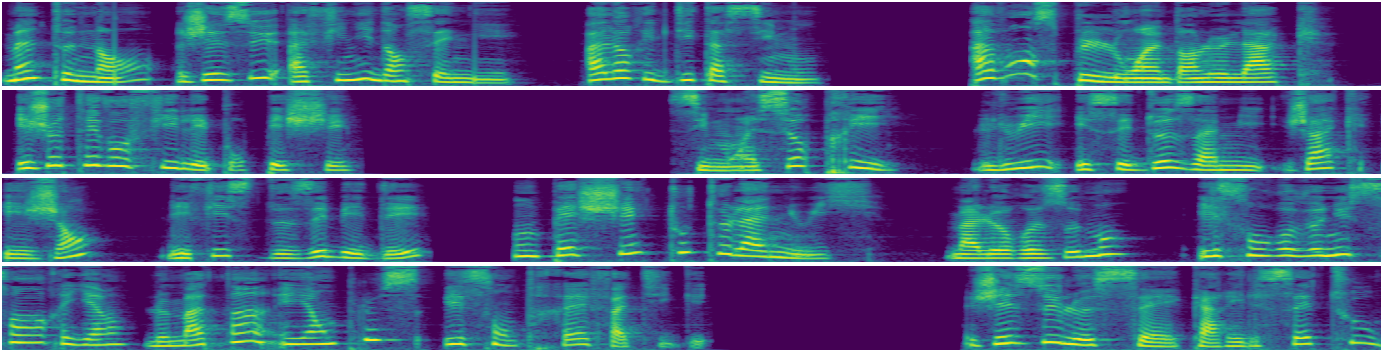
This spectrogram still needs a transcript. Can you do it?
Maintenant, Jésus a fini d'enseigner. Alors il dit à Simon, Avance plus loin dans le lac, et jetez vos filets pour pêcher. Simon est surpris. Lui et ses deux amis Jacques et Jean, les fils de Zébédée, ont pêché toute la nuit. Malheureusement, ils sont revenus sans rien le matin et en plus ils sont très fatigués. Jésus le sait car il sait tout.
